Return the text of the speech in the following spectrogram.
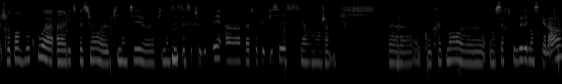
je repense beaucoup à, à l'expression euh, pimenter, euh, pimenter Mm. sa sexualité. Un plat trop épicé, c'est immangeable. Euh, concrètement, on s'est retrouvé dans ce cas-là.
